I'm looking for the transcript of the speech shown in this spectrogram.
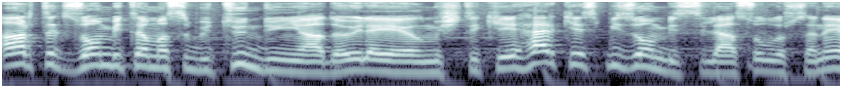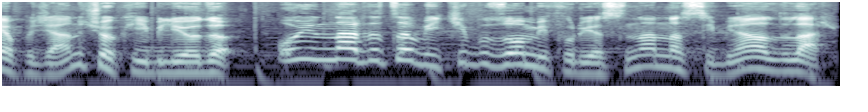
Artık zombi teması bütün dünyada öyle yayılmıştı ki herkes bir zombi silahsı olursa ne yapacağını çok iyi biliyordu. Oyunlarda tabii ki bu zombi furyasından nasibini aldılar.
